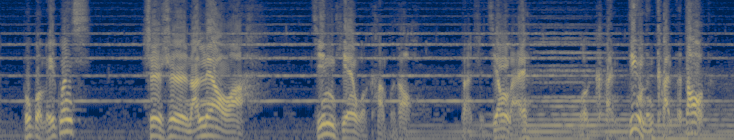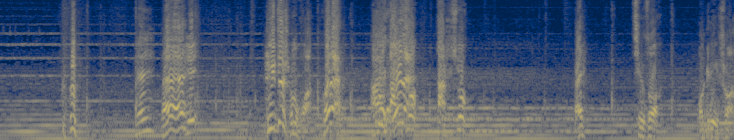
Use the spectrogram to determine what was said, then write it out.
不过没关系，世事难料啊。今天我看不到，但是将来我肯定能看得到的。哼！哎哎哎！你这什么话？回来！给我回来！大师兄！哎，青松，我跟你说，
